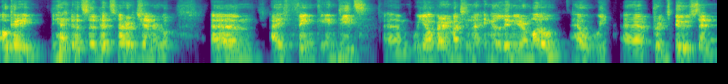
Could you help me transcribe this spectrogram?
Okay, yeah, that's uh, that's very general. Um, I think indeed um, we are very much in a, in a linear model. How we uh, produce and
